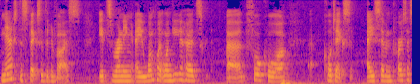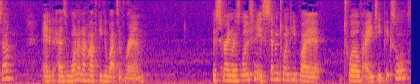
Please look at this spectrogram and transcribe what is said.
Now to the specs of the device. It's running a 1.1 gigahertz uh, 4 core Cortex A7 processor and it has 1.5 gigabytes of RAM. The screen resolution is 720 by 1280 pixels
